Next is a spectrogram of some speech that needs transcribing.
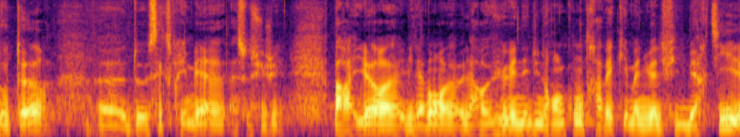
auteurs de s'exprimer à, ce sujet. Par ailleurs, euh, évidemment, euh, la revue est née d'une rencontre avec Emmanuel Filiberti,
